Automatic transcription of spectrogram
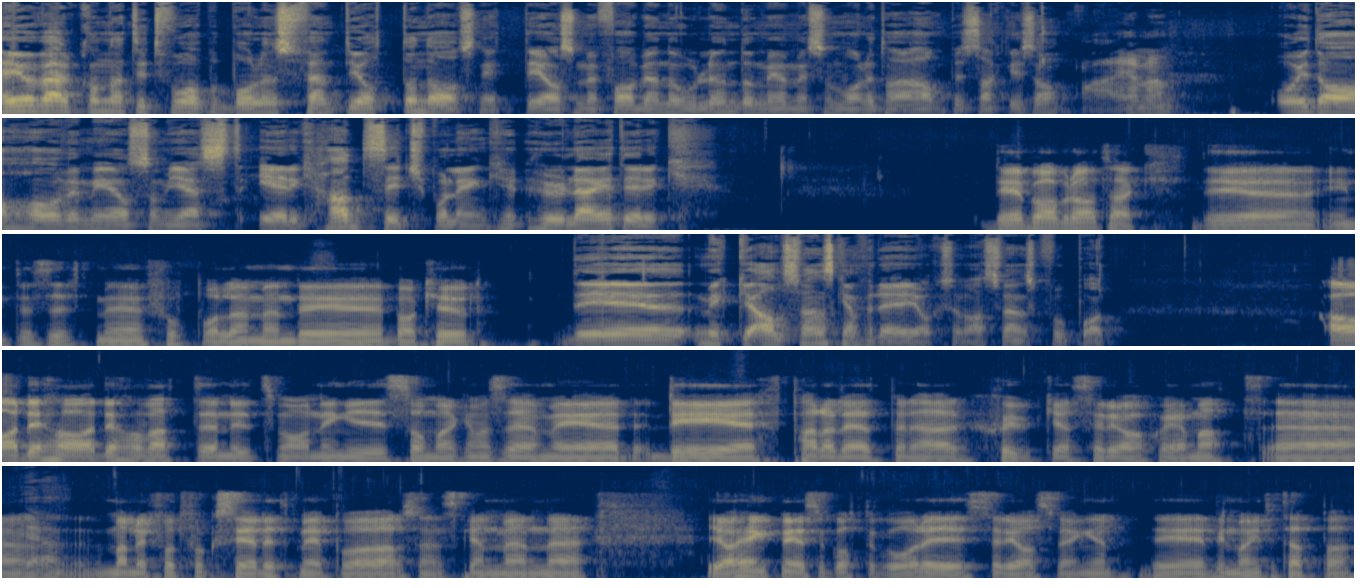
Hej och välkomna till två på bollens 58 avsnitt. Det är jag som är Fabian Norlund och med mig som vanligt har jag Hampus Zachrisson. Jajamän. Och idag har vi med oss som gäst Erik Hadzic på länk. Hur är läget Erik? Det är bara bra tack. Det är intensivt med fotbollen men det är bara kul. Det är mycket allsvenskan för dig också va? Svensk fotboll. Ja, det har, det har varit en utmaning i sommar kan man säga med det parallellt med det här sjuka Serie A-schemat. Yeah. Man har ju fått fokusera lite mer på allsvenskan men eh, jag har hängt med så gott det går i Serie A-svängen. Det vill man inte tappa.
